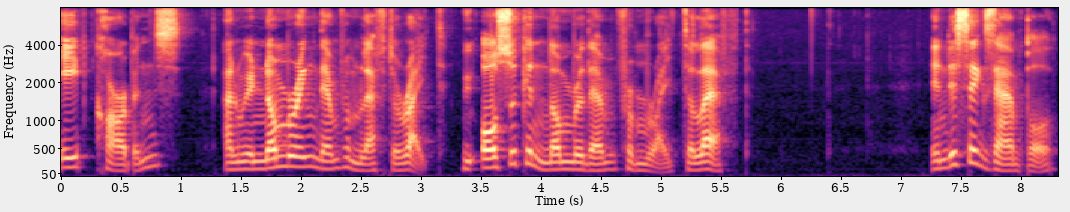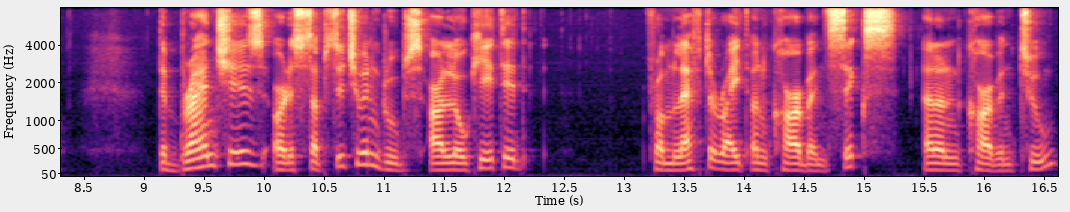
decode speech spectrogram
eight carbons and we're numbering them from left to right. We also can number them from right to left. In this example, the branches or the substituent groups are located from left to right on carbon 6 and on carbon 2,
